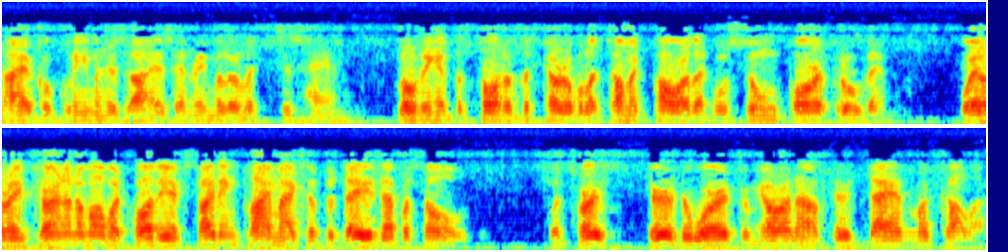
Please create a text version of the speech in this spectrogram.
maniacal gleam in his eyes, Henry Miller lifts his hand, gloating at the thought of the terrible atomic power that will soon pour through them. We'll return in a moment for the exciting climax of today's episode. But first, here's a word from your announcer, Dan McCullough.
